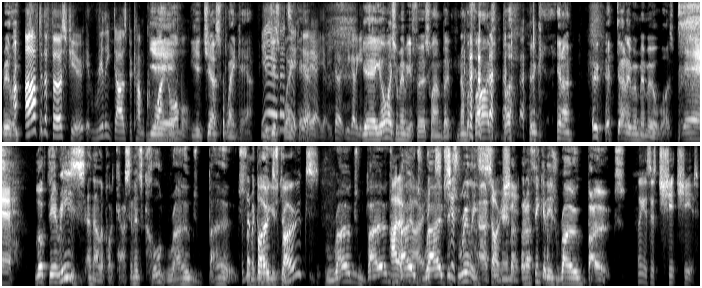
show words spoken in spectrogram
really. After the first few, it really does become quite yeah, normal. You just blank out. Yeah, you just that's blank it. out. Yeah, yeah, yeah. You got, you got to get. Yeah, you always remember your first one, but number five, who, you know, who, don't even remember who it was. Yeah. Look, there is another podcast, and it's called Rogues Bogues. Is from it a guy Bogues used to Rogues? Rogues Bogues I don't Bogues know. Rogues. It's, just really hard so to remember, shit. but I think it is Rogue Bogues. I think it's just shit, shit.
